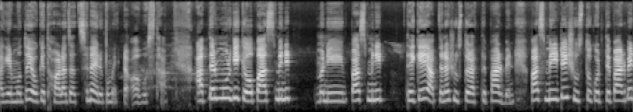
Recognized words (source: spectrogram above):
আগের মতোই ওকে ধরা যাচ্ছে না, এরকম একটা অবস্থা। আপনার মুরগিকেও পাঁচ মিনিট মানে পাঁচ মিনিট থেকেই আপনারা সুস্থ রাখতে পারবেন। পাঁচ মিনিটেই সুস্থ করতে পারবেন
